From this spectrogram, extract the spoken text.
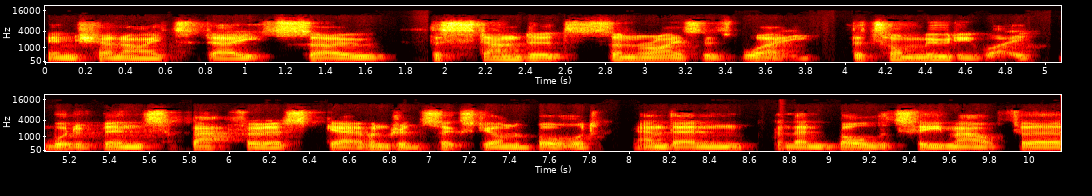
in Chennai today. So the standard Sunrisers way, the Tom Moody way, would have been to bat first, get 160 on the board, and then and then bowl the team out for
